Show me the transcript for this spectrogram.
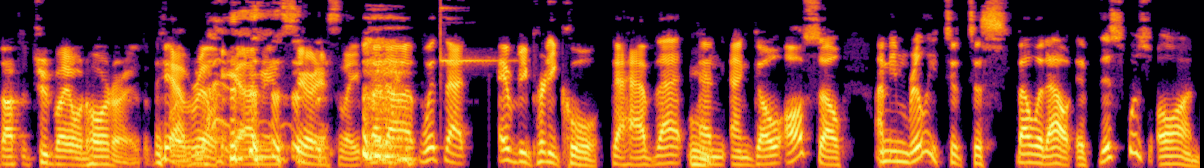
Not to toot my own horn or anything. Yeah, really. Yeah, I mean, seriously. But uh, with that, it would be pretty cool to have that Mm. and and go. Also, I mean, really to to spell it out. If this was on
